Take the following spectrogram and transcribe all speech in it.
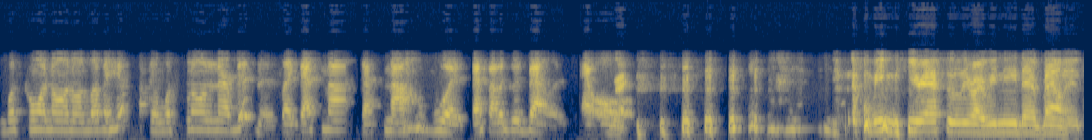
what's going on on Love and Hip Hop and what's going on in our business. Like that's not that's not what that's not a good balance at all. Right. no, we you're absolutely right. We need that balance,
